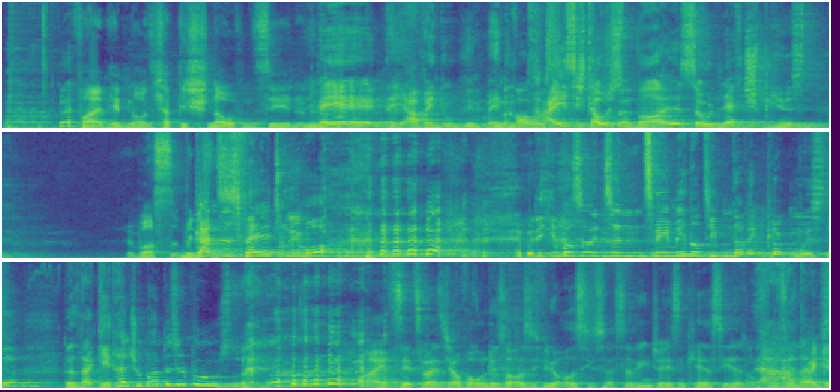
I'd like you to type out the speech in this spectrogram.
Vor allem hinten raus. Ich habe dich schnaufen sehen. Und Hey, hey, hey, ja, wenn du, wenn du raus. 30.000 Mal so Left spielst, was ein ganzes Feld drüber und ich immer so in so einen 2-Meter-Typen da wegblocken musste, da, da geht halt schon mal ein bisschen Boost. Ah, jetzt, jetzt weiß ich auch, warum du so aussiehst, wie du aussiehst. Weißt du, wegen Jason Kelsey, der hat auch schon so danke.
